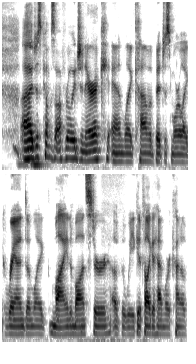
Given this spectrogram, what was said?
uh, it just comes off really generic and like kind of a bit just more like random like mind monster of the week. It felt like it had more kind of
